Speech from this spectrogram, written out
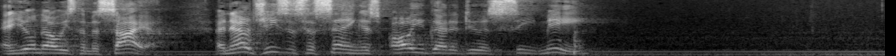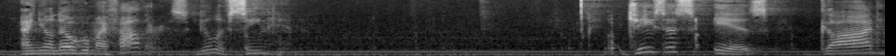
and you'll know he's the Messiah. And now Jesus is saying is all you got to do is see me and you'll know who my Father is. You'll have seen him. Jesus is God,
